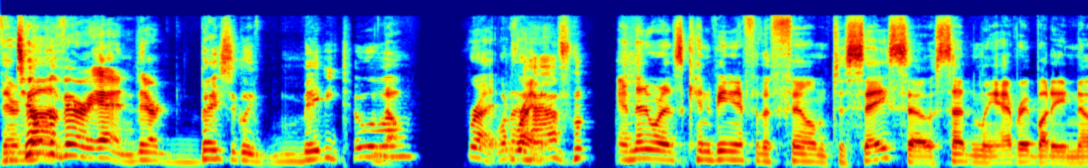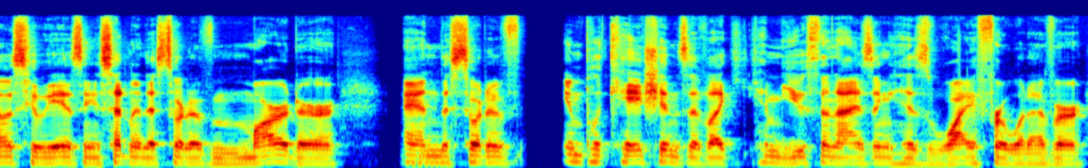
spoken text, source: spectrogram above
Until not the very end, they're basically maybe two of No. them. right What right I have. And then when it's convenient for the film to say so, suddenly everybody knows who he is, and he's suddenly this sort of martyr, and mm-hmm. the sort of implications of like him euthanizing his wife or whatever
